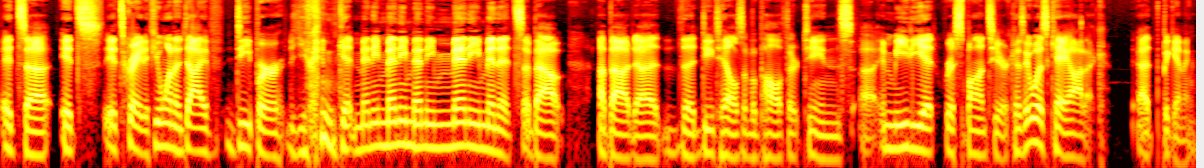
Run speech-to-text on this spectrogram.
it's uh it's it's great if you want to dive deeper you can get many many many many minutes about about uh, the details of Apollo 13's uh, immediate response here because it was chaotic at the beginning.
